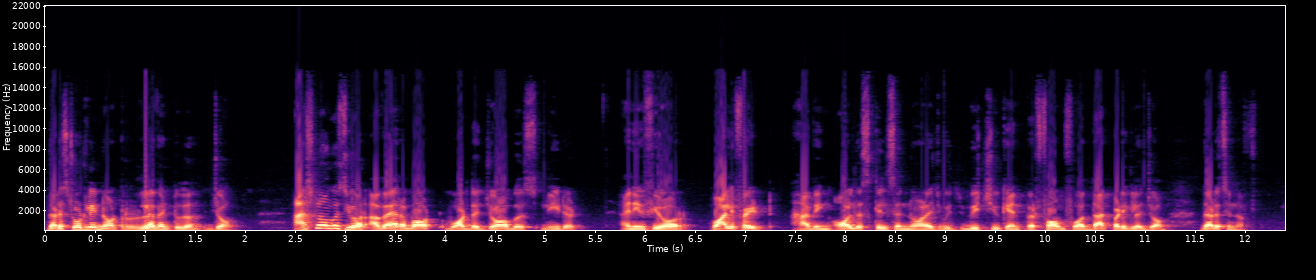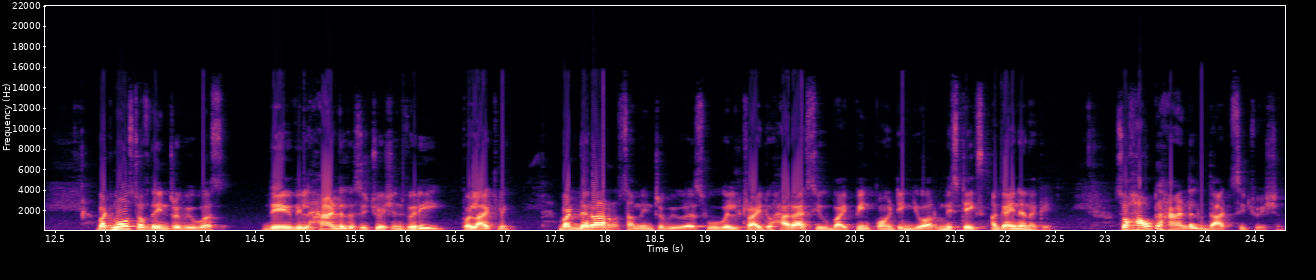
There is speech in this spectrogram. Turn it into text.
That is totally not relevant to the job. As long as you are aware about what the job is needed and if you are qualified having all the skills and knowledge which, which you can perform for that particular job that is enough but most of the interviewers they will handle the situations very politely but there are some interviewers who will try to harass you by pinpointing your mistakes again and again. So how to handle that situation?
